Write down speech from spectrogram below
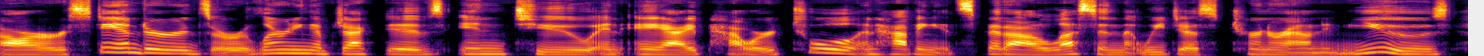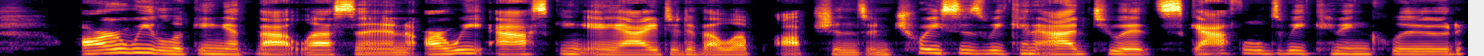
our standards or learning objectives into an AI powered tool and having it spit out a lesson that we just turn around and use, are we looking at that lesson? Are we asking AI to develop options and choices we can add to it, scaffolds we can include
